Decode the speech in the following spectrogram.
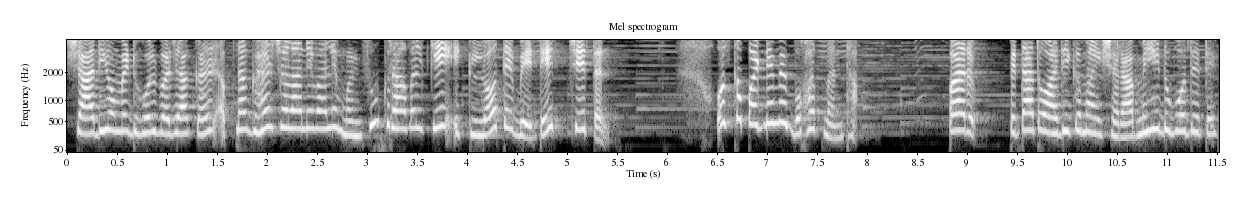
शादियों में ढोल बजाकर अपना घर चलाने वाले मनसुख रावल के इकलौते बेटे चेतन। उसका पढ़ने में बहुत मन था, पर पिता तो आधी कमाई शराब में ही डुबो देते।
